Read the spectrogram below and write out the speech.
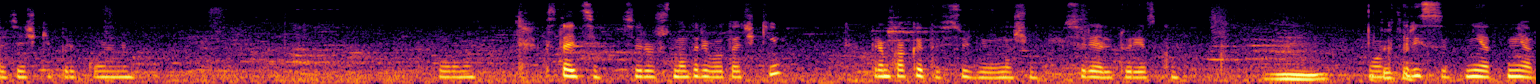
Кстати, очки прикольные. Форма. Кстати, Сереж, смотри, вот очки. Прям как это сегодня в нашем сериале турецком. У вот эти? актрисы. Нет, нет.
